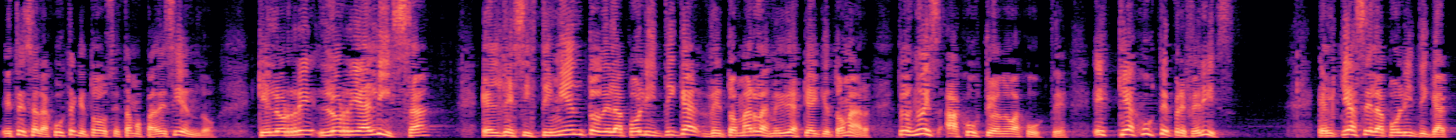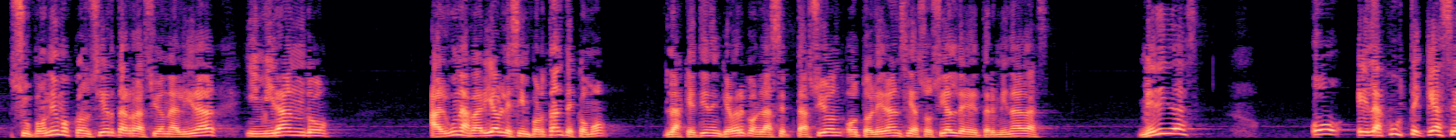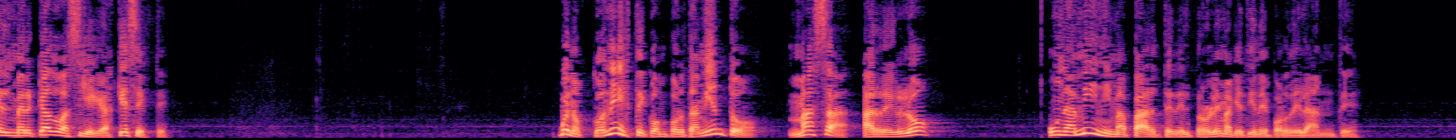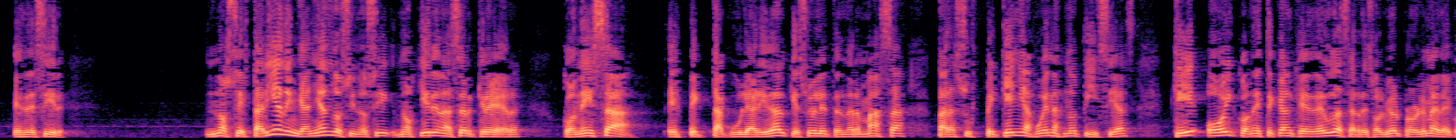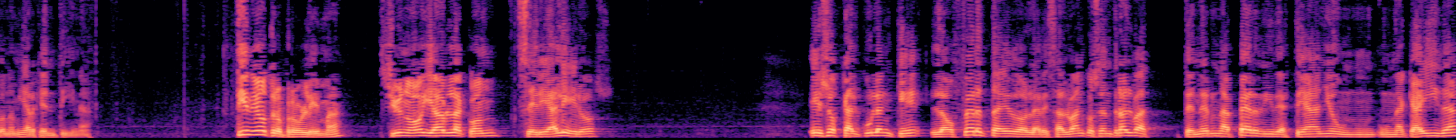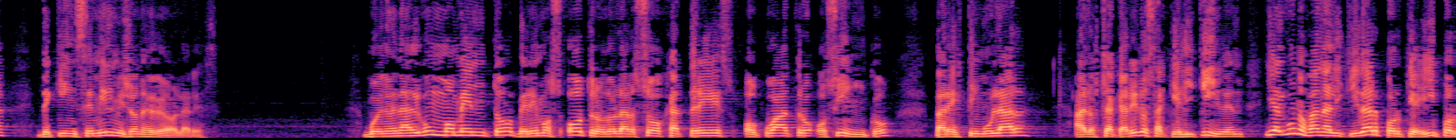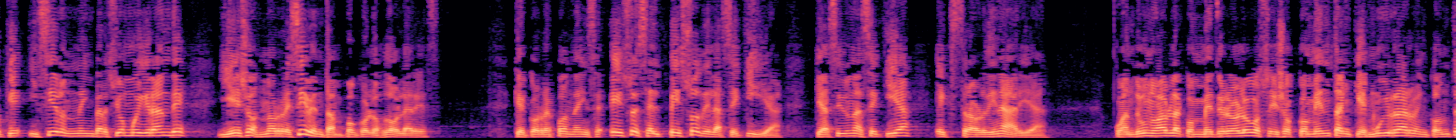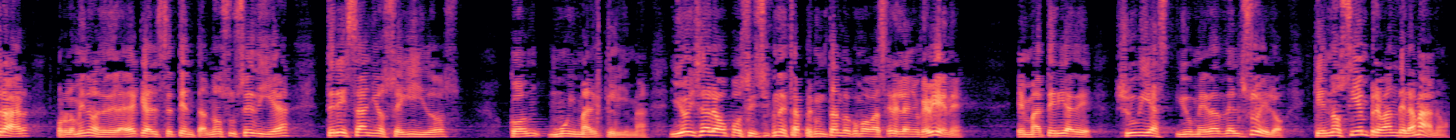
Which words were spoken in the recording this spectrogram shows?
Este es el ajuste que todos estamos padeciendo, que lo, realiza el desistimiento de la política de tomar las medidas que hay que tomar. Entonces no es ajuste o no ajuste, es qué ajuste preferís. El que hace la política, suponemos con cierta racionalidad y mirando algunas variables importantes como las que tienen que ver con la aceptación o tolerancia social de determinadas medidas, o el ajuste que hace el mercado a ciegas, que es este. Bueno, con este comportamiento, Massa arregló una mínima parte del problema que tiene por delante. Es decir, nos estarían engañando si nos, nos quieren hacer creer con esa espectacularidad que suele tener Massa para sus pequeñas buenas noticias, que hoy con este canje de deuda se resolvió el problema de la economía argentina. Tiene otro problema, si uno hoy habla con cerealeros, ellos calculan que la oferta de dólares al Banco Central va a tener una pérdida este año, una caída de 15 mil millones de dólares. Bueno, en algún momento veremos otro dólar soja, tres o cuatro o cinco, para estimular a los chacareros a que liquiden, y algunos van a liquidar, ¿por qué? Y porque hicieron una inversión muy grande y ellos no reciben tampoco los dólares que corresponden Eso es el peso de la sequía, que ha sido una sequía extraordinaria. Cuando uno habla con meteorólogos, ellos comentan que es muy raro encontrar, por lo menos desde la década del 70 no sucedía, tres años seguidos con muy mal clima. Y hoy ya la oposición está preguntando cómo va a ser el año que viene, en materia de lluvias y humedad del suelo, que no siempre van de la mano.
